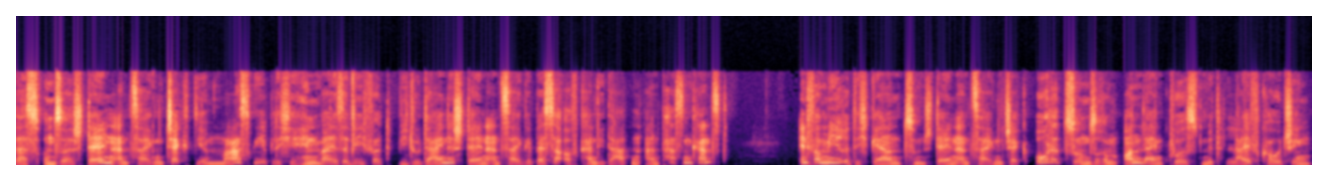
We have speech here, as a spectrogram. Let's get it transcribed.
dass unser Stellenanzeigen-Check dir maßgebliche Hinweise liefert, wie du deine Stellenanzeige besser auf Kandidaten anpassen kannst? Informiere dich gern zum Stellenanzeigen-Check oder zu unserem Online-Kurs mit Live-Coaching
